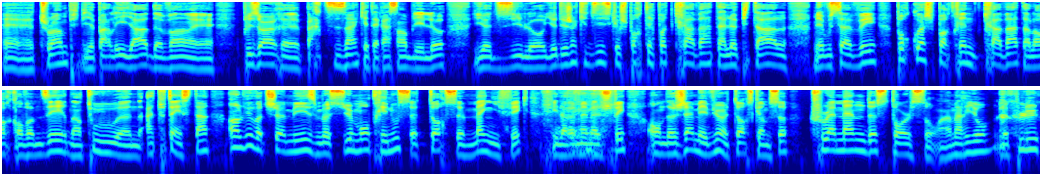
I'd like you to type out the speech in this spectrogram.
Euh, Trump, puis il a parlé hier devant euh, plusieurs euh, partisans qui étaient rassemblés là. Il a dit là, il y a des gens qui disent que je portais pas de cravate à l'hôpital. Mais vous savez pourquoi je porterais une cravate alors qu'on va me dire dans tout à tout instant, enlevez votre chemise, monsieur, montrez-nous ce torse magnifique. Il aurait même ajouté, on n'a jamais vu un torse comme ça. Tremendous torso, hein, Mario, le plus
